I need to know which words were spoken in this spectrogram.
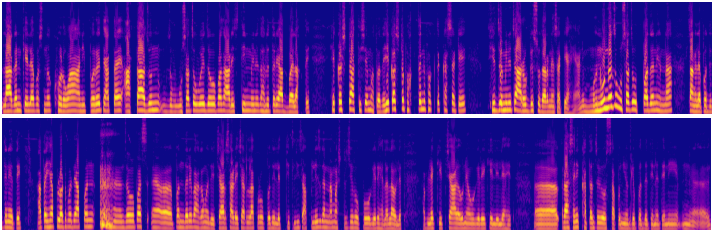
लागण केल्यापासून खोडवा आणि परत आता आता अजून ज- ऊसाचं वय जवळपास अडीच तीन महिने झालं तरी आतबाय लागते. हे कष्ट अतिशय महत्त्वाचं आहे. हे कष्ट फक्त आणि फक्त कशासाठी हे ही जमिनीचं आरोग्य सुधारण्यासाठी आहे आणि म्हणूनच ऊसाचं उत्पादन ह्यांना चांगल्या पद्धतीने येते. आता ह्या प्लॉटमध्ये आपण जवळपास पंधरे भागामध्ये चार साडेचार लाख रोपं दिलेत. तिथलीच आपलीच गन्ना मास्टरची रोपं वगैरे ह्याला लावल्यात. आपल्या किटच्या आळवण्या वगैरे केलेल्या आहेत. रासायनिक खतांचं व्यवस्थापन योग्य पद्धतीने त्यांनी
